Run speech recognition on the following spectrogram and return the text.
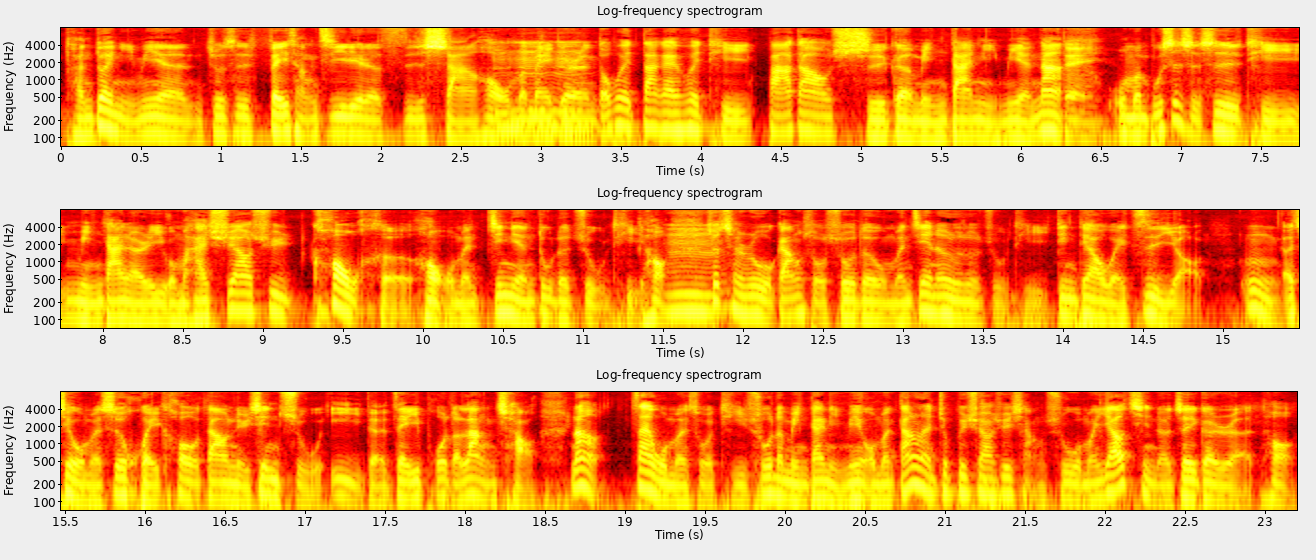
团队里面就是非常激烈的厮杀哈。我们每个人都会大概会提八到十个名单里面。那我们不是只是提名单而已，我们还需要去扣合吼我们今年度的主题哈。就诚如我刚刚所说的，我们今年度的主题定调为自由。嗯，而且我们是回扣到女性主义的这一波的浪潮。那在我们所提出的名单里面，我们当然就必须要去想出，我们邀请的这个人，吼，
